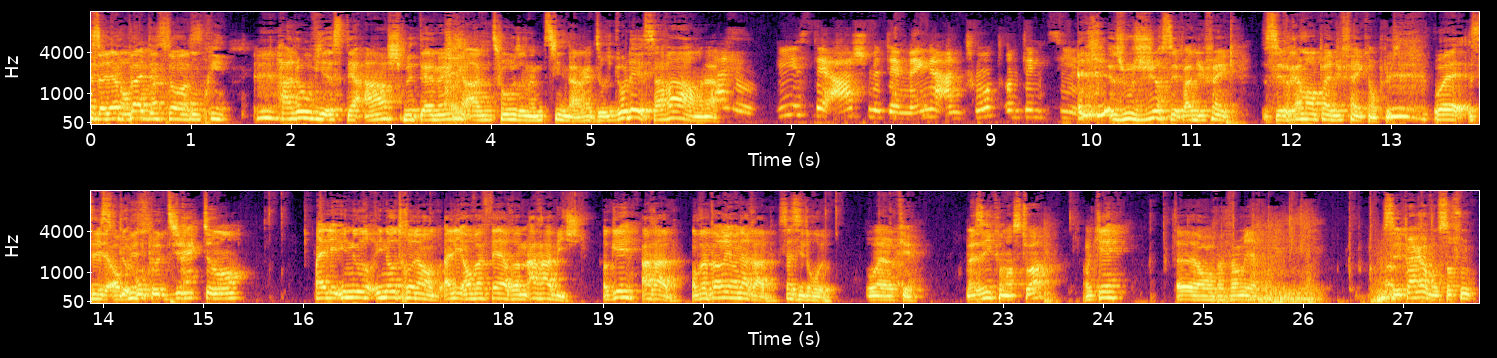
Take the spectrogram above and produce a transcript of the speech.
Ça n'a pas de sens. compris. Hallo, wie ist der Arsch mit der Menge an Tod und dem Ziehen? Arrête de rigoler, ça va, on a... Hallo, wie ist der Arsch mit der Menge an Tod und dem Ziel? Je vous jure, c'est pas du fake. C'est vraiment pas du fake en plus. Ouais, c'est en qu'on plus... peut directement... Allez, une, autre- une autre langue. Allez, on va faire euh, arabiche. Ok? Arabe. On va parler en arabe. Ça, c'est drôle. Ouais, ok. Vas-y, commence-toi. Ok? Euh, On va fermer la porte. C'est pas grave, on s'en fout.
